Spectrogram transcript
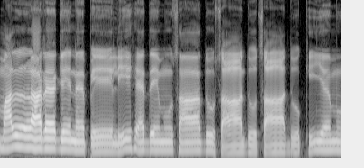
මල් අරගෙන පේලි හැදෙමු. සාදු සාදු සාදු කියමු.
